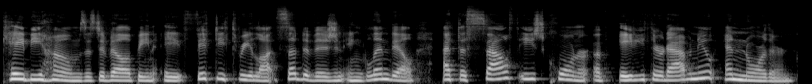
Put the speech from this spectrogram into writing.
KB Homes is developing a 53 lot subdivision in Glendale at the southeast corner of 83rd Avenue and Northern.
